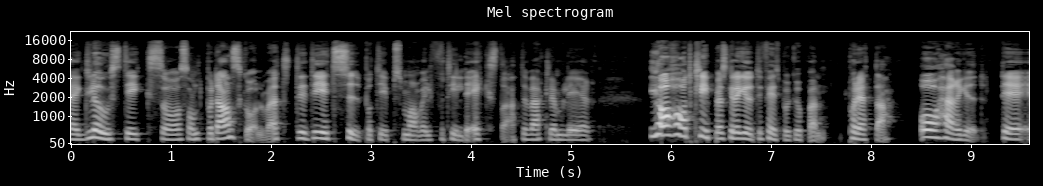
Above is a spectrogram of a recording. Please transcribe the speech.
eh, glowsticks och sånt på dansgolvet. Det, det är ett supertips om man vill få till det extra, att det verkligen blir... Jag har ett klipp jag ska lägga ut i Facebookgruppen på detta. Åh herregud, det,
